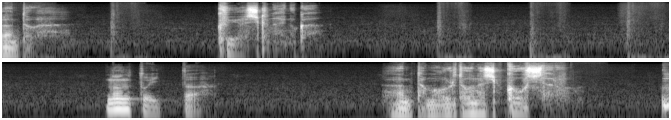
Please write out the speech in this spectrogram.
あんたは悔しくないのか？何と言った？あんたも俺と同じ合子だろ。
